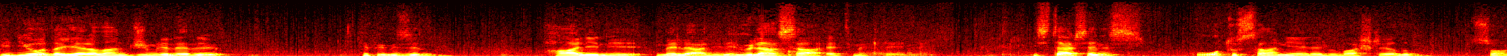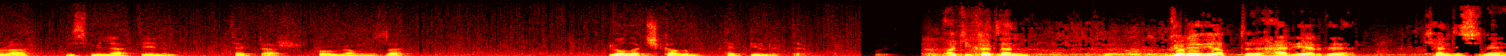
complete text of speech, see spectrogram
videoda yer alan cümleleri hepimizin halini, melalini hülasa etmekteydi. İsterseniz bu 30 saniyeyle bir başlayalım. Sonra Bismillah diyelim. Tekrar programımıza yola çıkalım hep birlikte. hakikaten görev yaptığı her yerde kendisini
